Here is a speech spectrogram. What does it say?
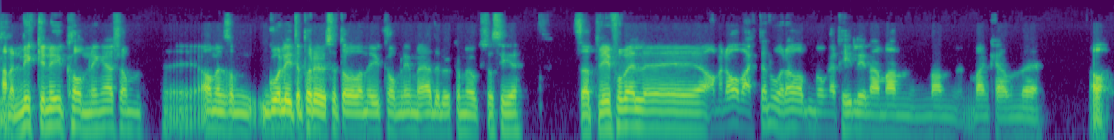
ja, men mycket nykomlingar som, eh, ja, men som går lite på ruset och nykomling med. Det brukar man också se. Så att vi får väl eh, ja, men avvakta några omgångar till innan man, man, man kan eh, ja,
